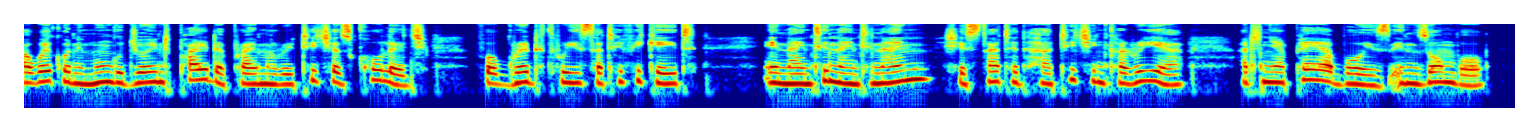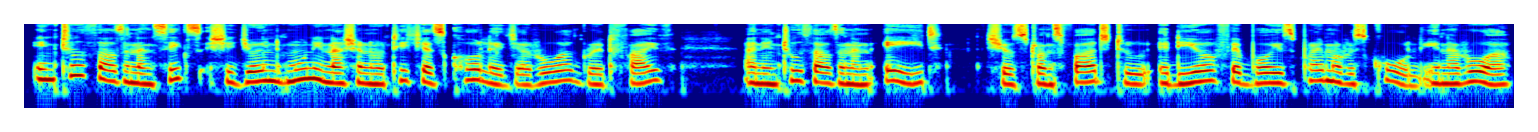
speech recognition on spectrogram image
Aweko Mungu joined Paidha Primary Teachers College for Grade 3 certificate. In 1999, she started her teaching career at Nyapea Boys in Zombo. In 2006, she joined Muni National Teachers College, Arua, Grade 5, and in 2008, she was transferred to Ediofe Boys Primary School in Arua.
